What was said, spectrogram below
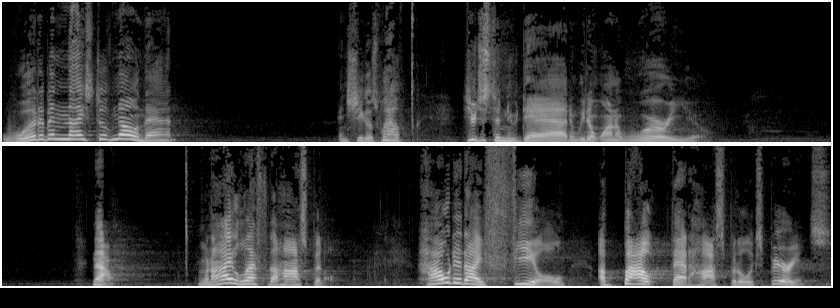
Would have been nice to have known that. And she goes, Well, you're just a new dad, and we don't want to worry you. Now, when I left the hospital, how did I feel about that hospital experience.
